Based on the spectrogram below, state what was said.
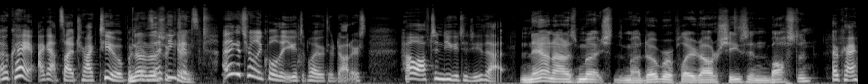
Okay, I got sidetracked too because I that's think okay. it's I think it's really cool that you get to play with your daughters. How often do you get to do that? Now, not as much. My dobro player daughter, she's in Boston. Okay.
